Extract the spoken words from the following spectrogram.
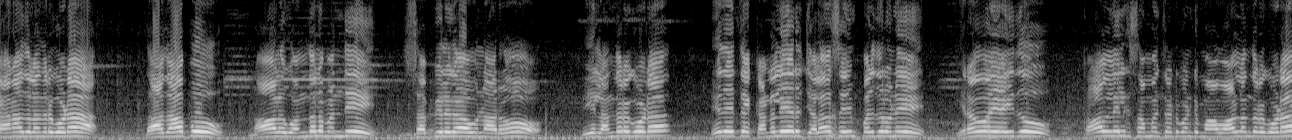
యానాదులందరూ కూడా దాదాపు నాలుగు వందల మంది సభ్యులుగా ఉన్నారు వీళ్ళందరూ కూడా ఏదైతే కండలేరు జలాశయం పరిధిలోని ఇరవై ఐదు కాలనీలకు సంబంధించినటువంటి మా వాళ్ళందరూ కూడా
